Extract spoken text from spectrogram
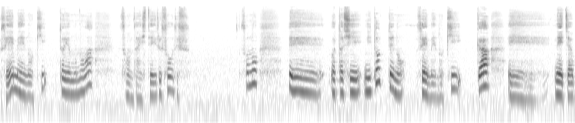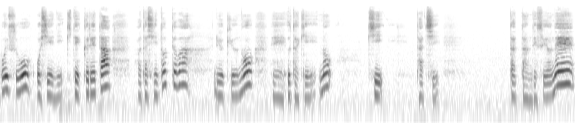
生命の木というものは存在しているそうです。その、えー、私にとっての生命の木が、えー、ネイチャーボイスを教えに来てくれた私にとっては琉球の、えー、歌木の木たちだったんですよね。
